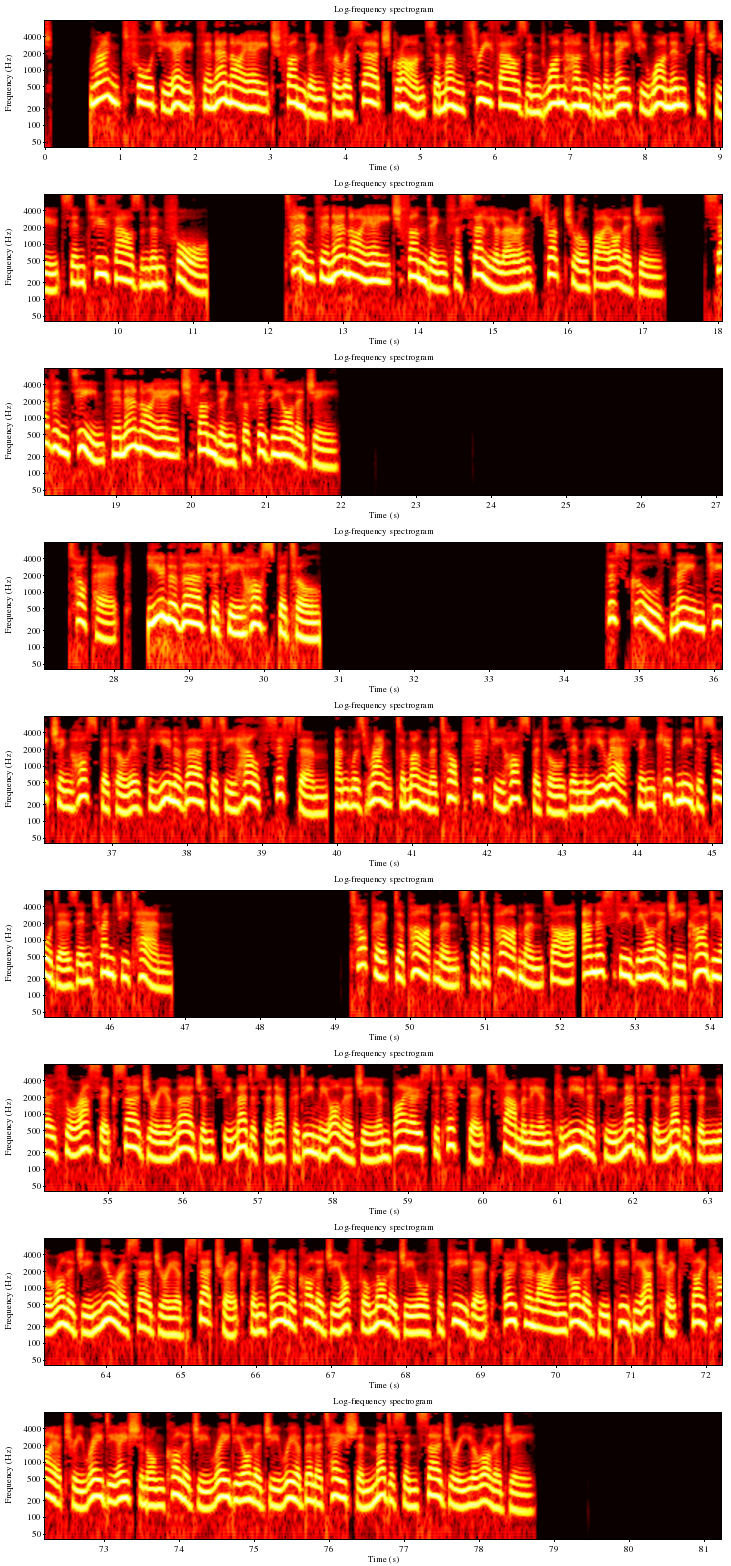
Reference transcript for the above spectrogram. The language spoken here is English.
Ranked 48th in NIH funding for research grants among 3,181 institutes in 2004. 10th in NIH funding for cellular and structural biology. 17th in NIH funding for physiology. Topic: University Hospital The school's main teaching hospital is the University Health System, and was ranked among the top 50 hospitals in the U.S. in kidney disorders in 2010. Topic departments. The departments are, anesthesiology cardiothoracic surgery emergency medicine epidemiology and biostatistics family and community medicine medicine neurology neurosurgery obstetrics and gynecology ophthalmology orthopedics otolaryngology pediatrics psychiatry radiation oncology radiology rehabilitation medicine surgery urology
